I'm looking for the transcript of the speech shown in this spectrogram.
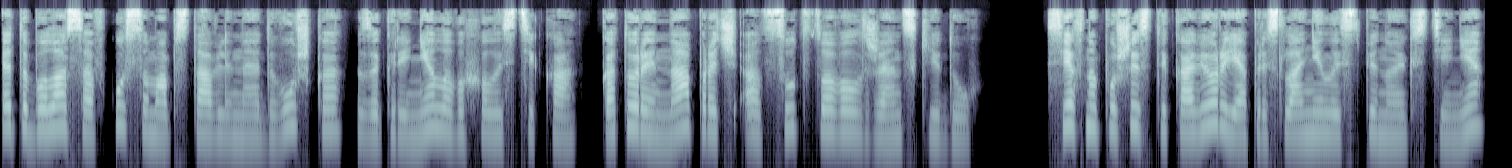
Это была со вкусом обставленная двушка закоренелого холостяка, которой напрочь отсутствовал женский дух. Сев на пушистый ковер, я прислонилась спиной к стене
